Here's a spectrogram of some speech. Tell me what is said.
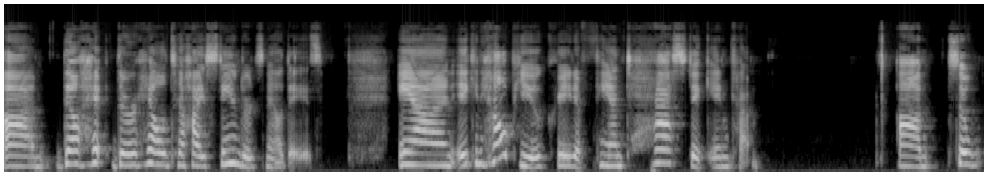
Um, they'll they're held to high standards nowadays and it can help you create a fantastic income. Um, so,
